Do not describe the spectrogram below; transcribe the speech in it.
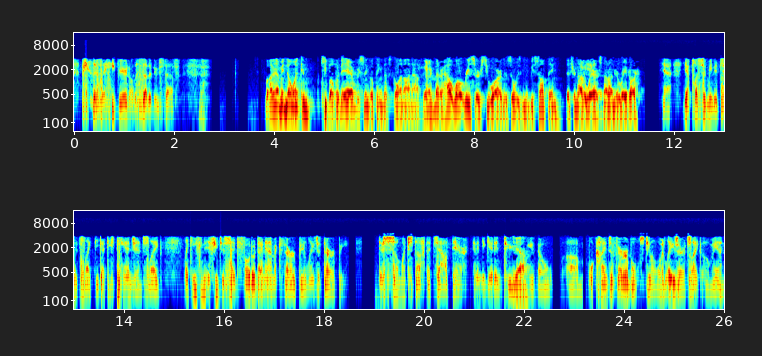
because I keep hearing all this other new stuff." Well, I mean, no one can keep up with every single thing that's going on out there. No matter how well researched you are, there's always going to be something that you're not Oh, aware. yeah. It's not on your radar. Yeah, yeah. Plus, I mean, it's it's like you got these tangents. Like, like even if you just said photodynamic therapy, laser therapy, there's so much stuff that's out there, and then you get into Yeah. you know um, all kinds of variables dealing with laser. It's like, oh man,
